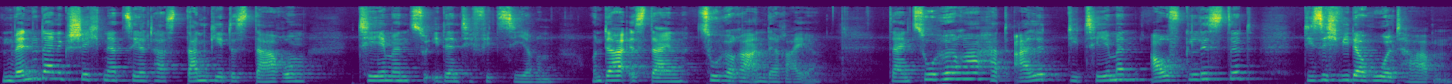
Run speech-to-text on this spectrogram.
Und wenn du deine Geschichten erzählt hast, dann geht es darum, Themen zu identifizieren. Und da ist dein Zuhörer an der Reihe. Dein Zuhörer hat alle die Themen aufgelistet, die sich wiederholt haben.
